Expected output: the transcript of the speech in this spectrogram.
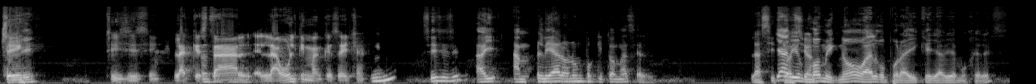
Sí. Sí, sí, sí. La que está, la última que se echa. Sí, sí, sí. Ahí ampliaron un poquito más el, la Ya situación. había un cómic, ¿no? O algo por ahí que ya había mujeres,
